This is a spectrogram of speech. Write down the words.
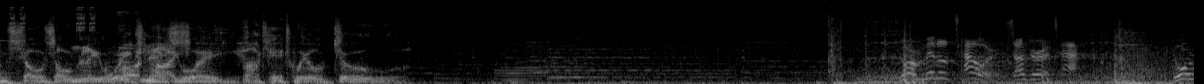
Such shows only weakness. Way, but it will do. Your middle tower is under attack. Your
